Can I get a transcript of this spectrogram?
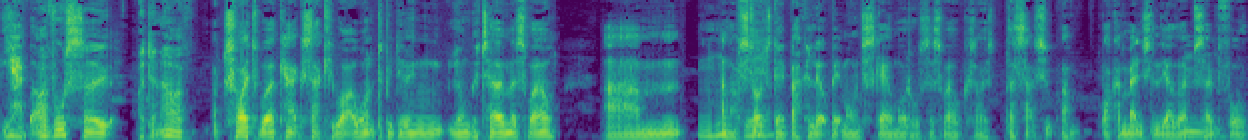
yeah, but I've also, I don't know, I've, I've tried to work out exactly what I want to be doing longer term as well. Um, and I've started to go back a little bit more into scale models as well, because I, that's actually, um, like I mentioned in the other episode before,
